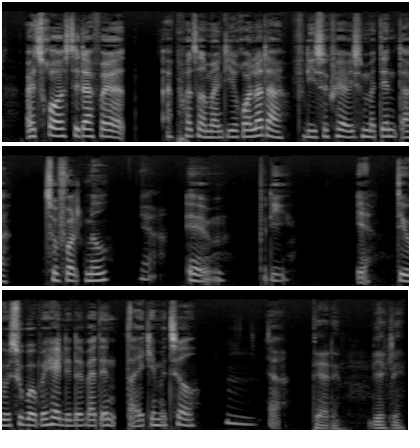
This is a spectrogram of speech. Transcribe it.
og jeg tror også, det er derfor, jeg har påtaget mig de roller der, fordi så kan jeg ligesom være den, der tog folk med. Ja. Øhm, fordi, ja, det er jo super ubehageligt at være den, der ikke er inviteret. Mm. Det er det. Virkelig.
